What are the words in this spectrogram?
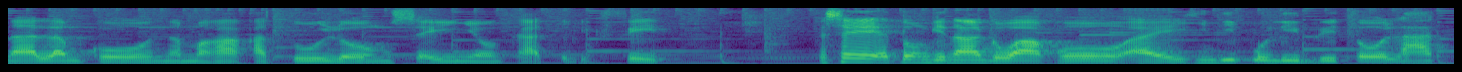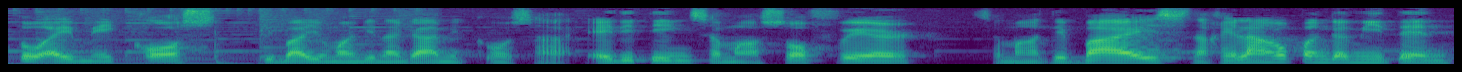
na alam ko na makakatulong sa inyong Catholic faith. Kasi itong ginagawa ko ay hindi po libre ito. Lahat to ay may cost. Diba? Yung mga ginagamit ko sa editing, sa mga software, sa mga device na kailangan ko pang gamitin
